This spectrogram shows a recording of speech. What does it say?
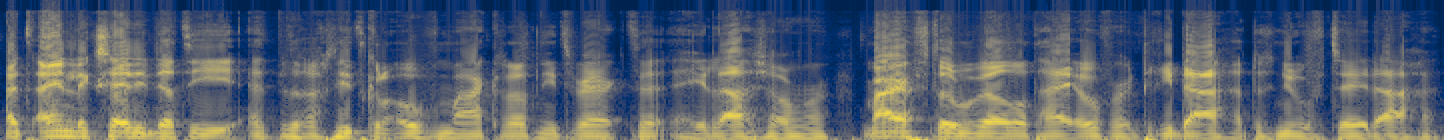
Uiteindelijk zei hij dat hij het bedrag niet kon overmaken, dat het niet werkte. Helaas jammer. Maar hij vertelde me wel dat hij over drie dagen, dus nu over twee dagen,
